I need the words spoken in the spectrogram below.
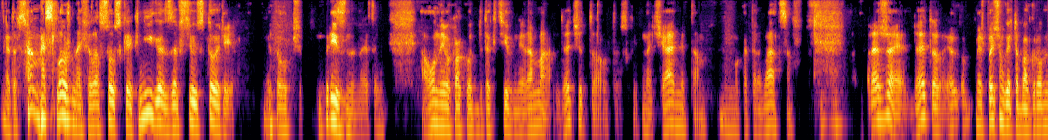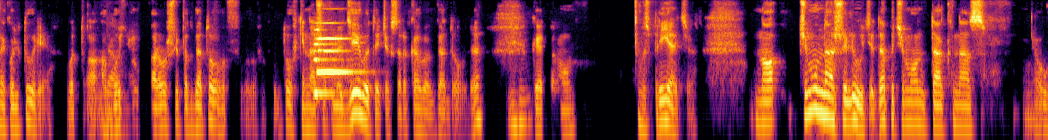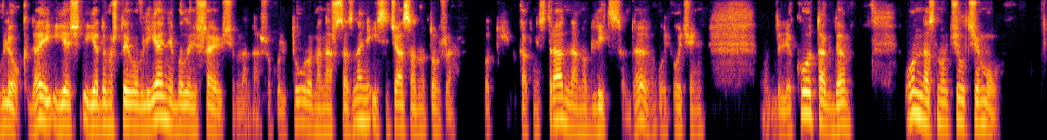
Это самая сложная философская книга за всю историю. Это, признано. Это... А он его как вот детективный роман, да, читал, так сказать, ночами там, не мог оторваться. Поражает, да, это, э, между прочим, говорит об огромной культуре, вот да. об очень хорошей подготовке, наших людей вот этих сороковых годов, да, угу. к этому восприятию. Но чему наши люди, да, почему он так нас увлек, да, и я, я думаю, что его влияние было решающим на нашу культуру, на наше сознание, и сейчас оно тоже вот как ни странно, оно длится, да, очень далеко тогда. Он нас научил чему?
